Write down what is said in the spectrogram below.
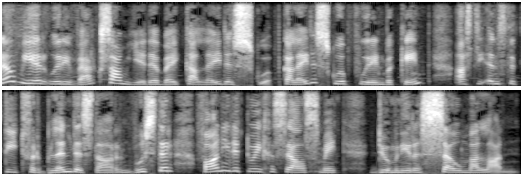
En nou meer oor die werksaamhede by Kaleidoskoop. Kaleidoskoop voorheen bekend as die Instituut vir Blindes daar in Woester. Fanie de Tooi gesels met Dominee Resou Malan.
